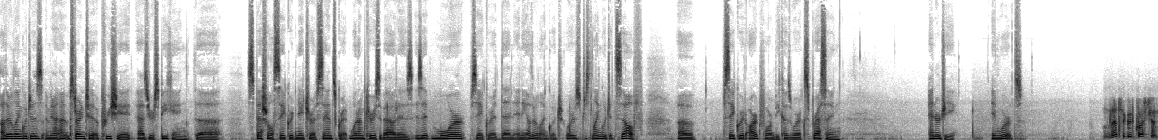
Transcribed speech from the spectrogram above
other languages? I mean, I, am starting to appreciate as you're speaking the special sacred nature of Sanskrit. What I'm curious about is is it more sacred than any other language, or is just language itself a sacred art form because we're expressing energy in words? That's a good question.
